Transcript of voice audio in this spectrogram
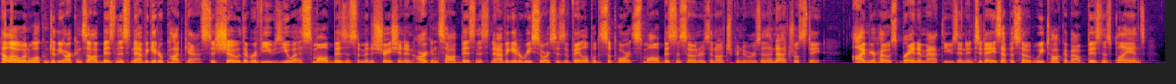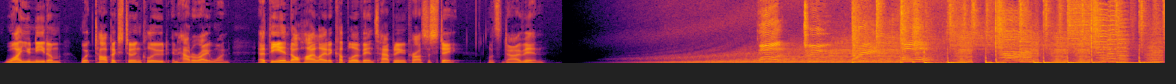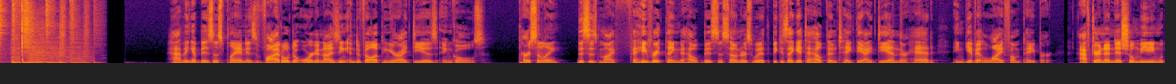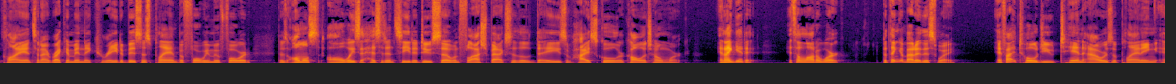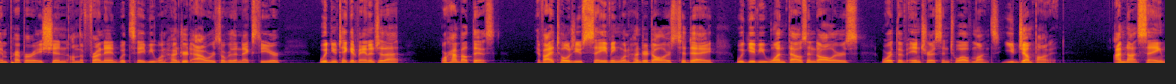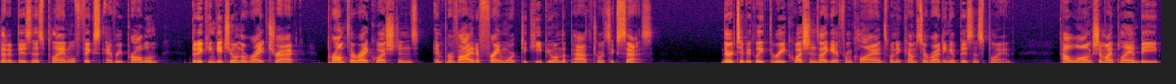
Hello, and welcome to the Arkansas Business Navigator Podcast, a show that reviews U.S. Small Business Administration and Arkansas Business Navigator resources available to support small business owners and entrepreneurs in the natural state. I'm your host, Brandon Matthews, and in today's episode, we talk about business plans, why you need them, what topics to include, and how to write one. At the end, I'll highlight a couple of events happening across the state. Let's dive in. One, two, Having a business plan is vital to organizing and developing your ideas and goals. Personally, this is my favorite thing to help business owners with because I get to help them take the idea in their head and give it life on paper. After an initial meeting with clients and I recommend they create a business plan before we move forward, there's almost always a hesitancy to do so and flashbacks to the days of high school or college homework. And I get it. It's a lot of work. But think about it this way. If I told you 10 hours of planning and preparation on the front end would save you 100 hours over the next year, wouldn't you take advantage of that? Or how about this? If I told you saving $100 today would give you $1,000 worth of interest in 12 months, you'd jump on it. I'm not saying that a business plan will fix every problem, but it can get you on the right track, prompt the right questions, and provide a framework to keep you on the path toward success. There are typically three questions I get from clients when it comes to writing a business plan How long should my plan be?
